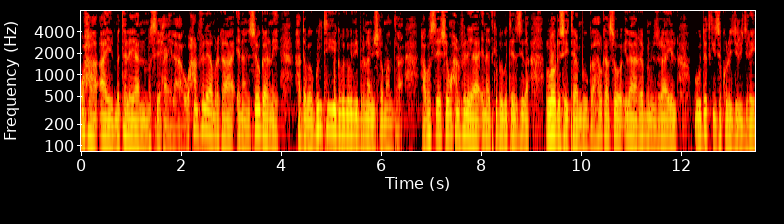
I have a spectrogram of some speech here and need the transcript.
waxa ay matalayaan masiixa ilaah. Waxaan filayaa markaa inaan soo gaarnay. Haddaba guntii iyo gabagabadii barnaamijka maanta. Habase yeeshee waxaan filayaa inaad ka bogateen sida loo dhisay taambuugga halkaasoo ilaah reer binu israa'iil uu dadkiisa kula jiri jiray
